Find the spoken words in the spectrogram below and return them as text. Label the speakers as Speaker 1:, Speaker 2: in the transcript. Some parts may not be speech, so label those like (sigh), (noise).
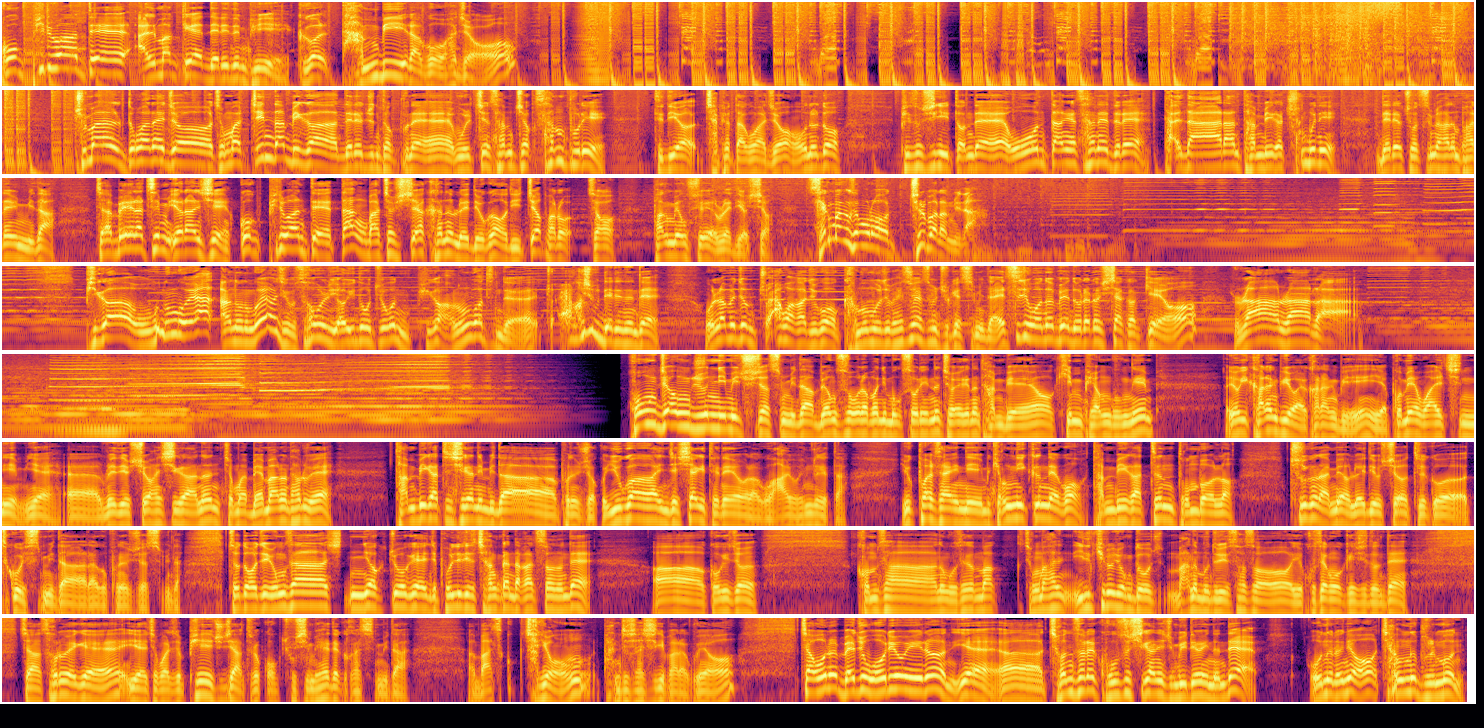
Speaker 1: 꼭 필요한 때에 알맞게 내리는 비, 그걸 단비라고 하죠. 주말 동안에 저 정말 찐단비가 내려준 덕분에 울진 삼척 산불이 드디어 잡혔다고 하죠. 오늘도 비 소식이 있던데 온 땅의 사내들의 달달한 단비가 충분히 내려줬으면 하는 바람입니다. 자, 매일 아침 11시 꼭 필요한 때에 딱 맞춰 시작하는 라디오가 어디 있죠? 바로 저 박명수의 라디오쇼. 생방송으로 출발합니다. 비가 오는 거야? 안 오는 거야? 지금 서울 여의도 쪽은 비가 안 오는 것 같은데. 조금씩 내리는데 올라면 좀 쫙 와가지고 가뭄을 좀 해소했으면 좋겠습니다. SG 워너비의 노래로 시작할게요. 라라라. 홍정준 님이 주셨습니다. 명수 오라버니 목소리는 저에게는 담비예요. 김병국 님 여기 가랑비 와요. 가랑비. 예, 봄의 왈츠 님. 예. 라디오 쇼 한 시간은 정말 메마른 하루에 담비 같은 시간입니다. 보내 주셨고 육아가 이제 시작이 되네요 라고. 아유, 힘들겠다. 6842님 격리 끝내고 담비 같은 돈 벌러 출근하며 라디오쇼 들고, 듣고 있습니다. 라고 보내주셨습니다. 저도 어제 용산역 쪽에 이제 볼 일이 잠깐 나갔었는데, 아, 거기 저, 검사하는 곳에 막 정말 한 1km 정도 많은 분들이 서서 고생하고 계시던데, 자, 서로에게, 예, 정말 좀 피해 주지 않도록 꼭 조심해야 될 것 같습니다. 아, 마스크 착용 반드시 하시기 바라고요 자, 오늘 매주 월요일은, 예, 아, 전설의 고수 시간이 준비되어 있는데, 오늘은요, 장르 불문.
